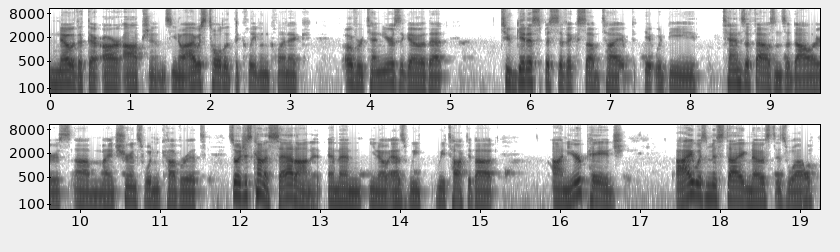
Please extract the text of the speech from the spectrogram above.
know that there are options. You know, I was told at the Cleveland Clinic over 10 years ago that to get a specific subtype, it would be tens of thousands of dollars. Um, my insurance wouldn't cover it. So I just kind of sat on it. And then, you know, as we, we talked about on your page, I was misdiagnosed as well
